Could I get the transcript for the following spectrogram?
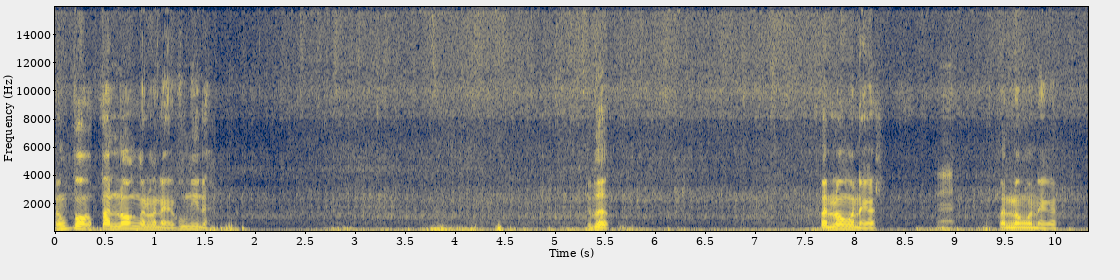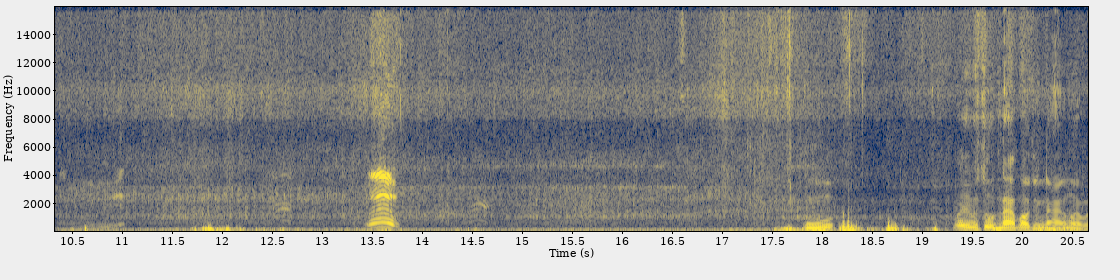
ต้องปอกปั่นร่องกันวันไหนพรุ่งนี้น่ะแบบ ปั่นร่องวันไหนกันนะปั่นร่องวันไหนกันเออกูไปไปสูบน้ำออกจากหนาหน่อยไป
